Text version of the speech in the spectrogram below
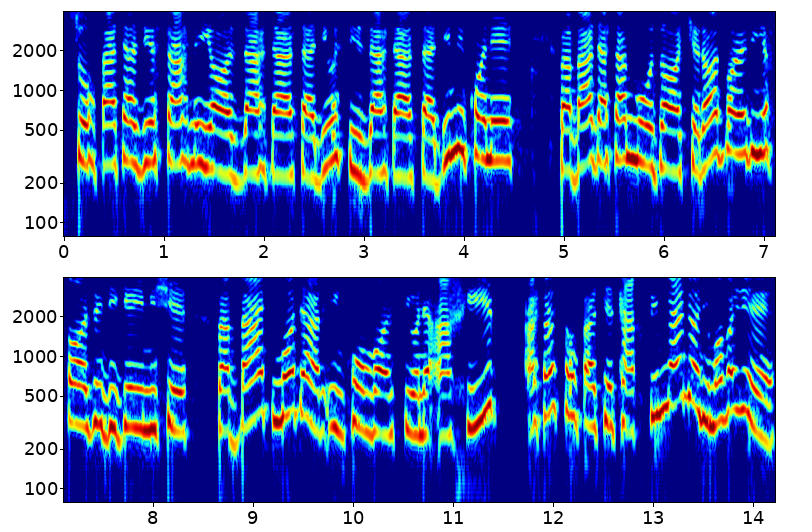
صحبت از یه سهم 11 درصدی و 13 درصدی می‌کنه. و بعد اصلا مذاکرات وارد یه فاز دیگه میشه و بعد ما در این کنوانسیون اخیر اصلا صحبت تقسیم نداریم آقای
